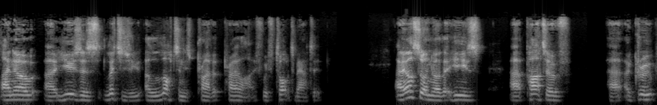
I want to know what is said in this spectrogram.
I know uh, uses liturgy a lot in his private prayer life. We've talked about it. I also know that he's uh, part of uh, a group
